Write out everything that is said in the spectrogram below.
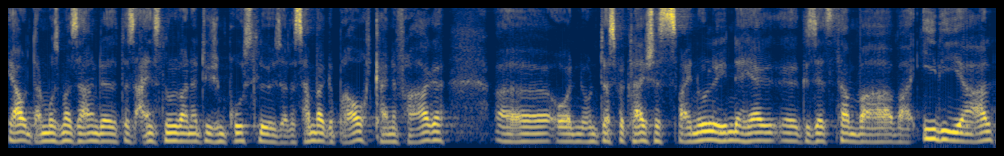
Ja, und dann muss man sagen, das 1-0 war natürlich ein Brustlöser. Das haben wir gebraucht, keine Frage. Äh, und, und dass wir gleich das 2-0 hinterher äh, gesetzt haben, war, war ideal.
